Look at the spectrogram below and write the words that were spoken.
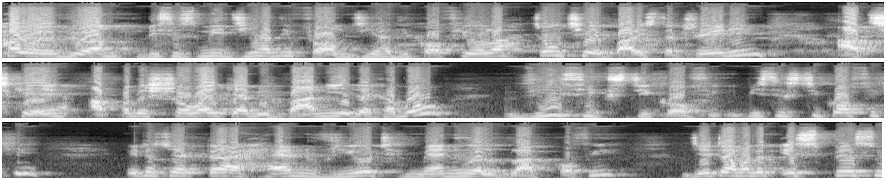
Hello everyone this is me Jihadi from Jihadi কফিওলা চলছে বারিস্তা ট্রেনিং আজকে আপনাদের সবাইকে আমি বানিয়ে দেখাবো V sixty coffee V sixty coffee কি? এটা হচ্ছে একটা হ্যান্ড রিওট ম্যানুয়াল ব্ল্যাক কফি যেটা আমাদের এসপ্রেসো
